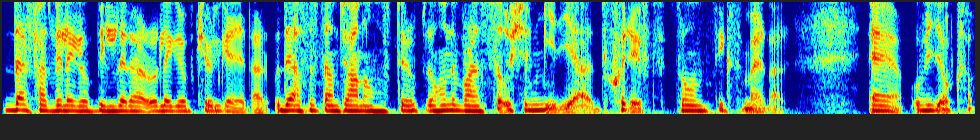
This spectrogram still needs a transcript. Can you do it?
därför att vi lägger upp bilder där och lägger upp kul grejer där. Och det är assistent Johanna, hon styr upp det. Hon är vår social media-sheriff, så hon fixar med det där. Eh, och vi också.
